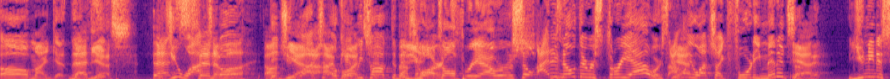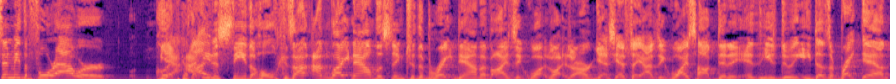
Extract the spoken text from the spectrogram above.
Oh my god! That, Yes. Did you watch cinema. it all? Uh, Did you yeah, watch it? I've Okay, we talked it. about Did you that. watch all three hours? So I didn't know there was three hours. I Yeah. only watched like forty minutes Yeah. of it. You need to send me the four hour. clip, Yeah, 'cause I, need to see the whole because I'm right now listening to the breakdown of Isaac. Wi- Wi- Our guest yesterday, Isaac Weishaupt did it. and He's doing he does a breakdown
